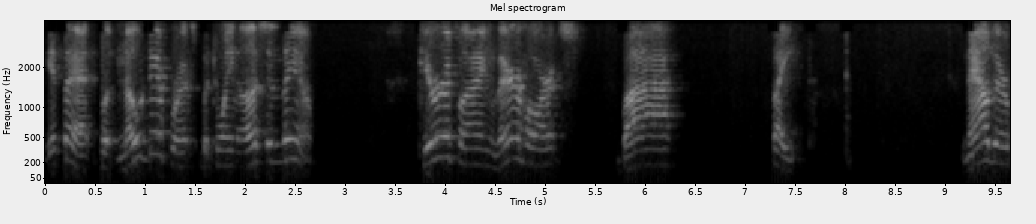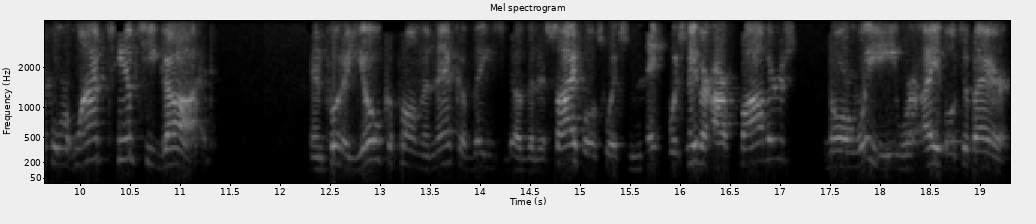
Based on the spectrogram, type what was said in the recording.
get that, put no difference between us and them purifying their hearts by faith. Now therefore, why tempt ye God, and put a yoke upon the neck of these of the disciples, which which neither our fathers nor we were able to bear?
